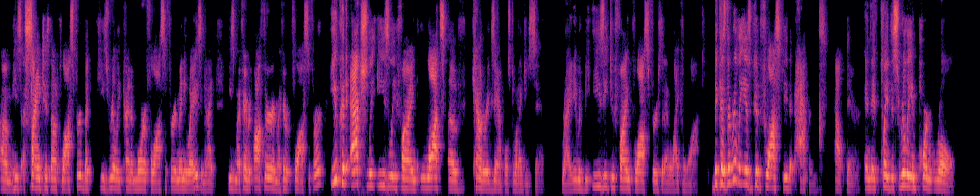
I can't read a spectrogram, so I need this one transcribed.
um, he's a scientist, not a philosopher, but he's really kind of more a philosopher in many ways. And I, he's my favorite author and my favorite philosopher. You could actually easily find lots of counterexamples to what I just said, right? It would be easy to find philosophers that I like a lot because there really is good philosophy that happens out there. And they've played this really important role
